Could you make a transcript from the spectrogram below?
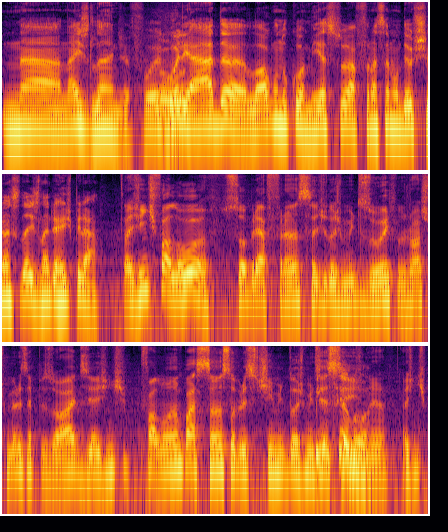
na, na Islândia. Foi Oh. goleada logo no começo, a França não deu chance da Islândia respirar. A gente falou sobre a França de 2018 nos nossos primeiros episódios e a gente falou en passant sobre esse time de 2016, Pincelou. né? A gente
